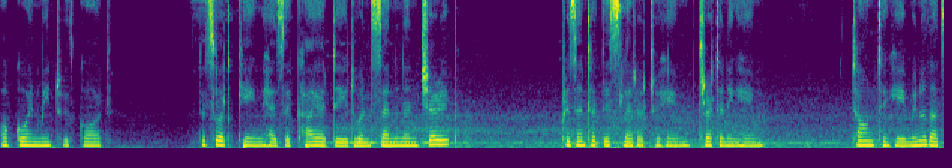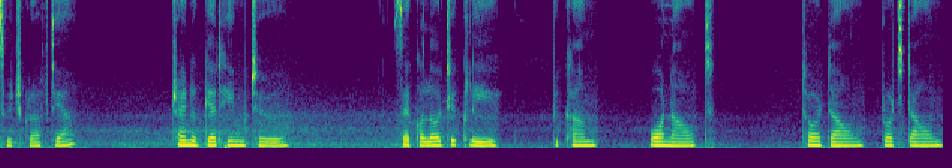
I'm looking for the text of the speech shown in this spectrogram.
or go and meet with God. That's what King Hezekiah did when Sennacherib presented this letter to him, threatening him, taunting him. You know that's witchcraft, yeah? Trying to get him to psychologically become worn out, tore down, brought down,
